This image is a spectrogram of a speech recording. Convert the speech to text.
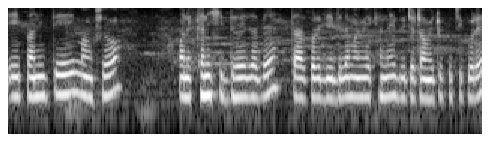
এই পানিতেই মাংস অনেকখানি সিদ্ধ হয়ে যাবে। তারপরে দিয়ে দিলাম আমি এখানে দুইটা টমেটো কুচি করে।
